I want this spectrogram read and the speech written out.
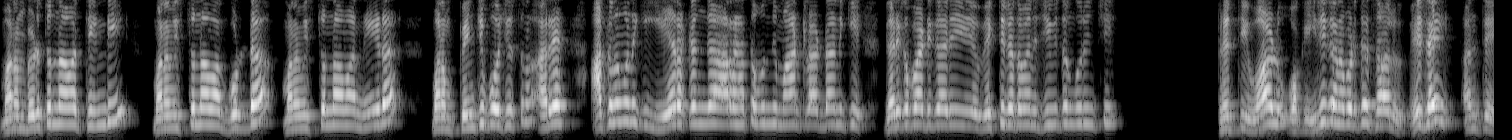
మనం పెడుతున్నామా తిండి మనం ఇస్తున్నామా గుడ్డ మనం ఇస్తున్నామా నీడ మనం పెంచి పోషిస్తున్నాం. అరే అసలు మనకి ఏ రకంగా అర్హత ఉంది మాట్లాడడానికి గరికపాటి గారి వ్యక్తిగతమైన జీవితం గురించి? ప్రతి వాళ్ళు ఒక ఇది కనబడితే చాలు. వేసాయి అంతే.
